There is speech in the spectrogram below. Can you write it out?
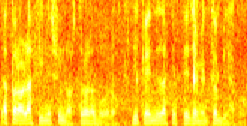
la parola fine sul nostro lavoro. Dipende da che atteggiamento abbiamo.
